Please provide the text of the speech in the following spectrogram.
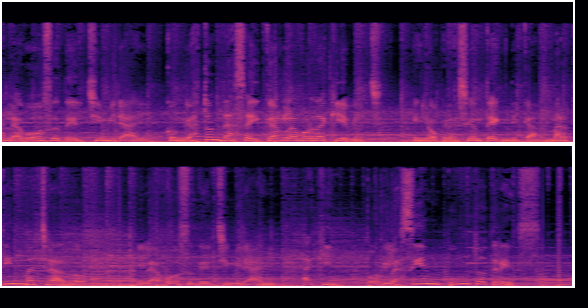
La Voz del Chimiray con Gastón Daza y Carla Bordakiewicz. En la operación técnica, Martín Machado. La Voz del Chimiray, aquí por la 100.3.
